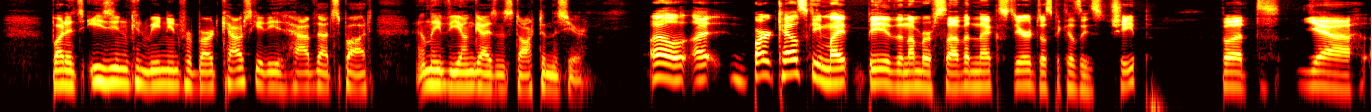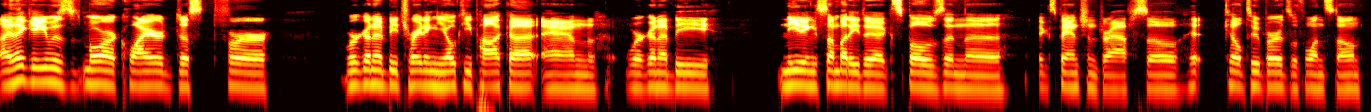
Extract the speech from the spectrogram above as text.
But it's easy and convenient for Bartkowski to have that spot and leave the young guys in Stockton this year. Well, I, Bartkowski might be the number seven next year just because he's cheap. But yeah, I think he was more acquired just for we're gonna be trading Jokipakka and we're gonna be needing somebody to expose in the expansion draft. So hit kill two birds with one stone.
